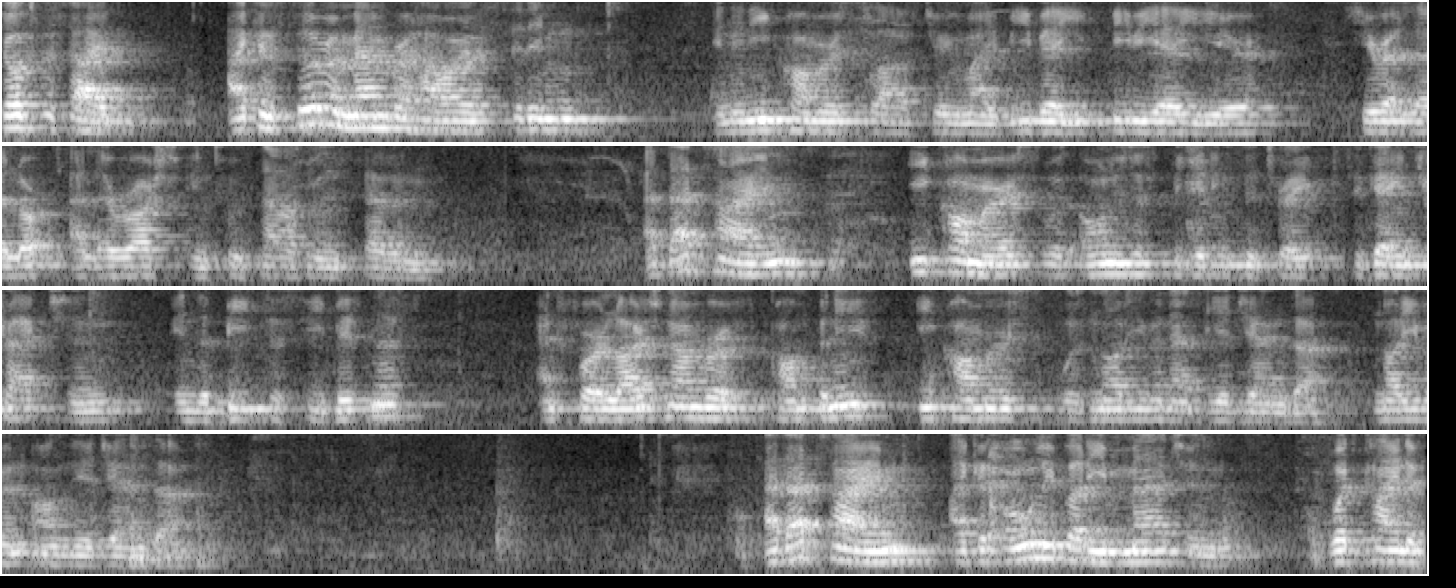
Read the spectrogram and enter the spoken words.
Jokes aside, I can still remember how I was sitting in an e-commerce class during my BBA, BBA year here at Les, Roches in 2007. At that time, e-commerce was only just beginning to, to gain traction in the B2C business, and for a large number of companies, e-commerce was not even at the agenda, not even on the agenda. At that time, I could only but imagine what kind of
